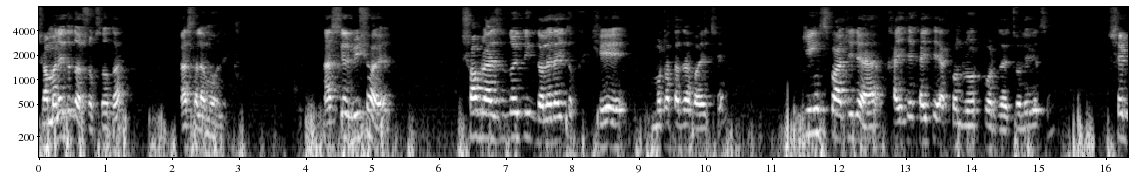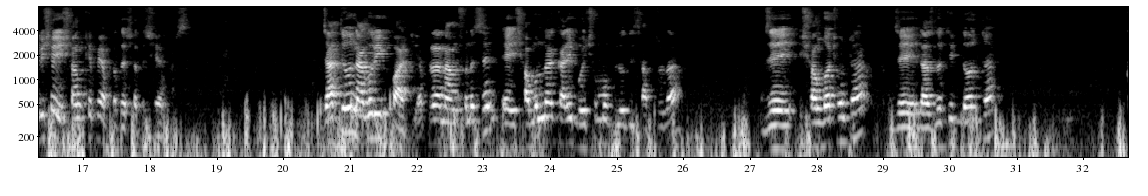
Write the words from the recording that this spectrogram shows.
সম্মানিত দর্শক শ্রোতা, আসসালামু আলাইকুম। আজকের বিষয়, সব রাজনৈতিক দলেরাই তো খেয়ে মোটা তাজা হয়েছে। কিংস পার্টিরা খাইতে খাইতে এখন রোড পর্যায়ে চলে গেছে। সে বিষয়ে সংক্ষেপে আপনাদের সাথে শেয়ার করছি। জাতীয় নাগরিক পার্টি, আপনারা নাম শুনেছেন, এই সমন্বয়কারী বৈষম্য বিরোধী ছাত্ররা যে সংগঠনটা যে রাজনৈতিক দলটা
